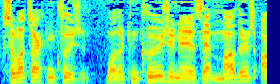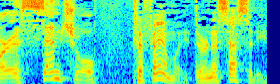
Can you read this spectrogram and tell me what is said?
So, what's our conclusion? Well, the conclusion is that mothers are essential to family, they're a necessity.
